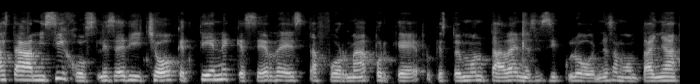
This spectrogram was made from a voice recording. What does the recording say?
hasta a mis hijos les he dicho que tiene que ser de esta forma. ¿Por qué? Porque estoy montada en ese círculo, en esa montaña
